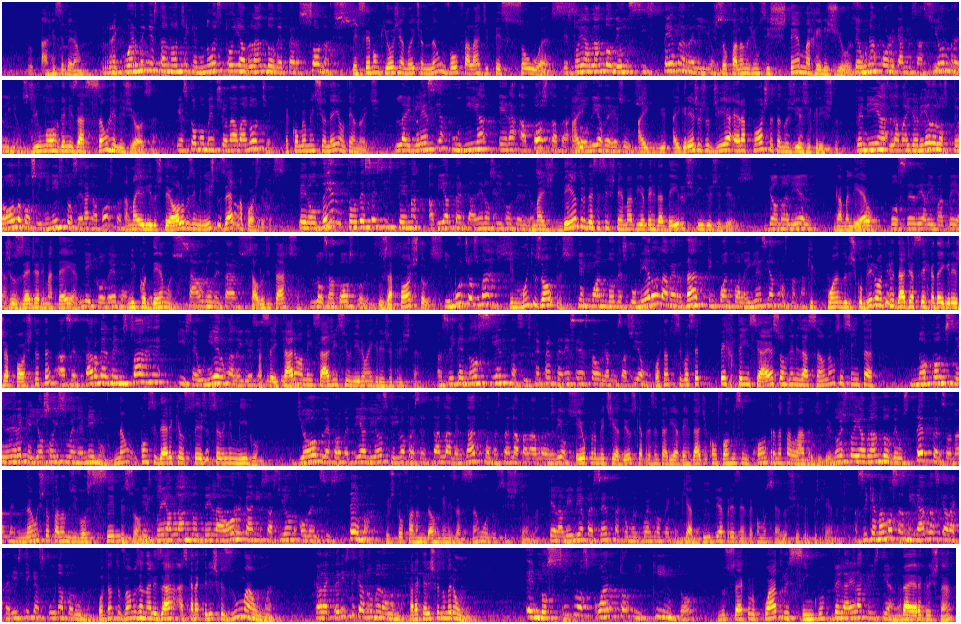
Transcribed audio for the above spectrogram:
a receberão. Recuerden esta noche que no estoy hablando de personas. Percebam que hoje à noite eu não vou falar de pessoas. Estoy hablando de un sistema religioso, Estou falando de um sistema religioso, de una organización religiosa. de uma organização religiosa. Es como mencionaba anoche, É como eu mencionei ontem à noite. la iglesia judía era apóstata Ay. en los días de Jesús. A, ig- a igreja judia era apóstata nos dias de Cristo. Tenía la mayoría de los teólogos y ministros eran A apóstatas. maioria dos teólogos e ministros eram apóstatas. Pero dentro de ese sistema había verdaderos hijos de Dios. Mas dentro desse sistema havia verdadeiros filhos de Deus. Gamaliel, Gamaliel, José de Arimatea, José de Arimateia, Nicodemo, Nicodemos, Saulo de Tarso, Saulo de Tarso, los apóstoles os apóstolos y muchos más e muitos outros que cuando descubrieron la verdad en cuanto a la iglesia apóstata, que quando descobriram a verdade acerca da igreja apóstata, aceptaron el mensaje y se unieron a la iglesia aceitaram a mensagem e se uniram à igreja cristã. Así que no sienta si usted pertenece a esta organización, Portanto, se você pertence a essa organização, não se sinta, no considere que yo soy su enemigo. não considere que eu seja seu inimigo. Yo le prometí a Dios que iba a presentar la verdad como está en la palabra de Dios. Eu prometi a Deus que apresentaria a verdade conforme se encontra na palavra de Deus. No estoy hablando de usted personalmente. Não estou falando de você pessoalmente. Estoy hablando de la organización o del sistema Eu estou falando da organização ou do sistema que la Biblia presenta como el cuerno pequeño. que a Bíblia apresenta como sendo o chifre pequeno. Así que vamos a mirar las características una por una. Portanto, vamos analisar as características uma a uma. Característica número uno. Característica número um. En los siglos cuarto y quinto No século 4 e 5 de la era cristiana, da era cristã,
